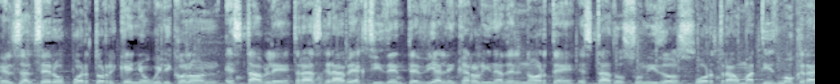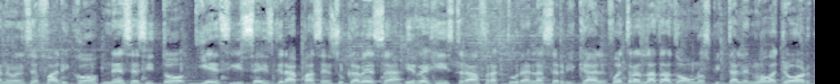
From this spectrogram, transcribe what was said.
El salsero puertorriqueño Willy Colón, estable tras grave accidente vial en Carolina del Norte, Estados Unidos. Por traumatismo cráneoencefálico, necesitó 16 grapas en su cabeza y registra fractura en la cervical. Fue trasladado a un hospital en Nueva York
